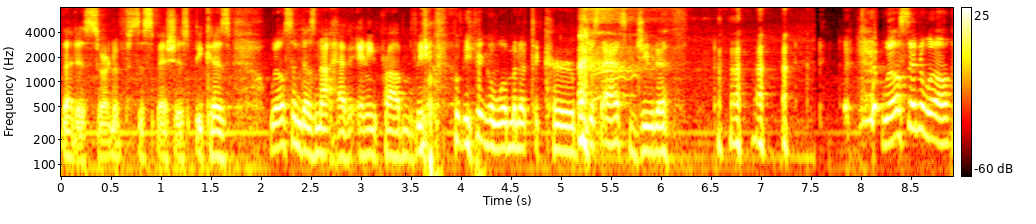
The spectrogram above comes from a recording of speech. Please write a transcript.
that is sort of suspicious because Wilson does not have any problem leave, leaving a woman at the curb. Just ask Judith. Wilson will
